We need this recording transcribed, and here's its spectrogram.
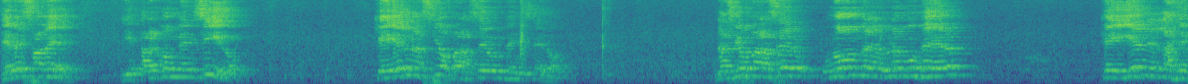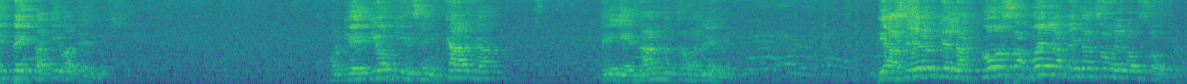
debe saber y estar convencido que él nació para ser un vencedor. Nació para ser un hombre o una mujer que llene las expectativas de Dios. Porque es Dios quien se encarga de llenar nuestros anhelos. De hacer que las cosas buenas vengan sobre nosotros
